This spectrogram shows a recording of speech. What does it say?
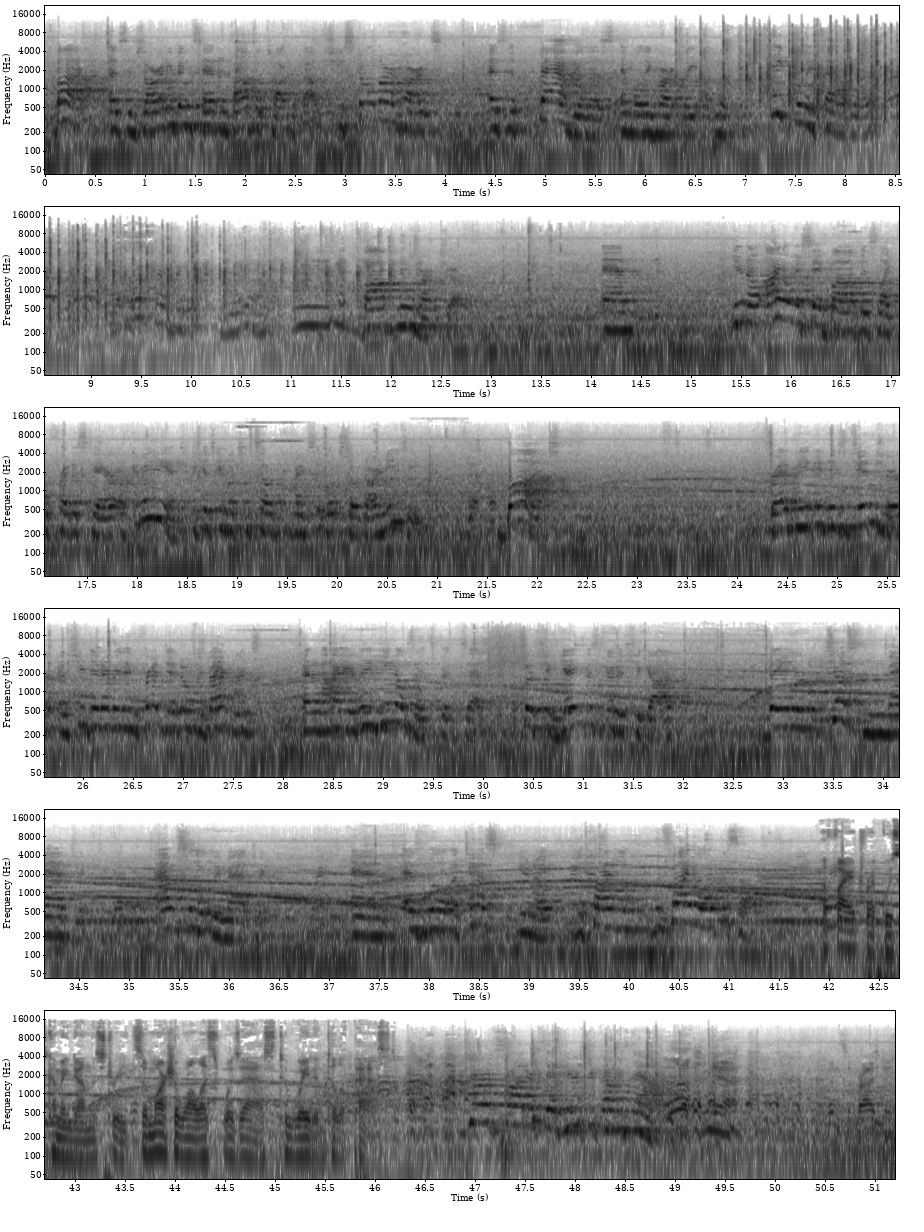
But, as has already been said, and Bob will talk about, she stole our hearts as the fabulous Emily Hartley on the equally fabulous Bob Newhart show. And you know, I always say Bob is like the Fred Astaire of comedians because he looks so makes it look so darn easy. But Fred needed his ginger, and she did everything Fred did, only backwards, and in high heels, it's been said. So she gave as good as she got. They were just magic together, absolutely magic. And as will attest, you know, the final, the final episode. A fire truck was coming down the street, so Marcia Wallace was asked to wait until it passed. George Schlatter said, "Here she comes now." yeah. Wouldn't surprise me.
